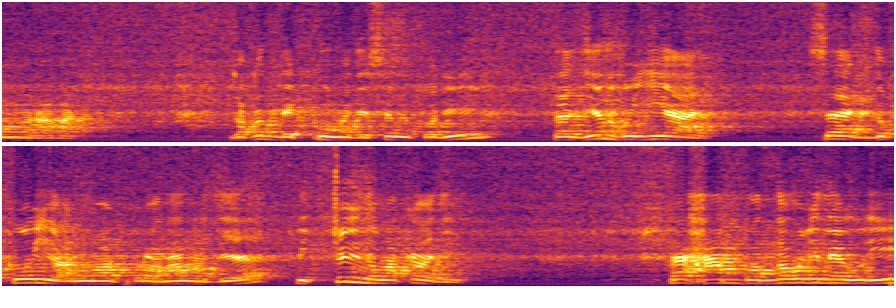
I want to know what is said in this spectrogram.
আমার আবার। যখন দেখো হয়েছে করি তা যেন হইয়া সে একদম কই আর মর পুরানা হয়েছে নিশ্চয়ই নবাকে হয়েছে তা হাম বন্ধ করি না করি,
